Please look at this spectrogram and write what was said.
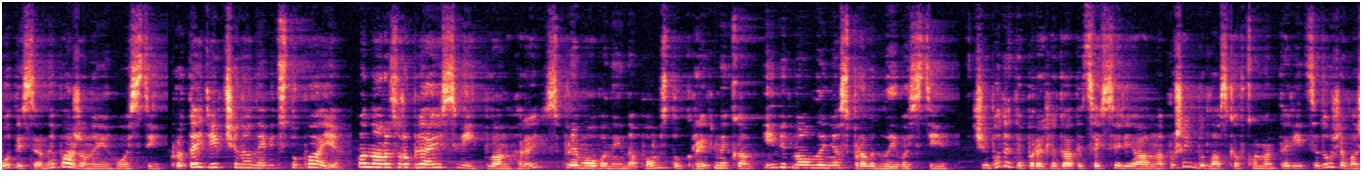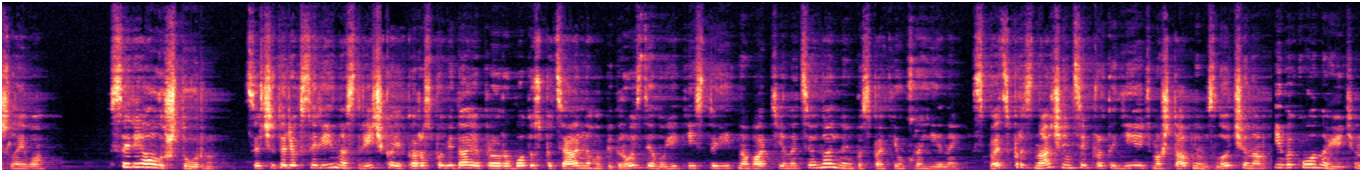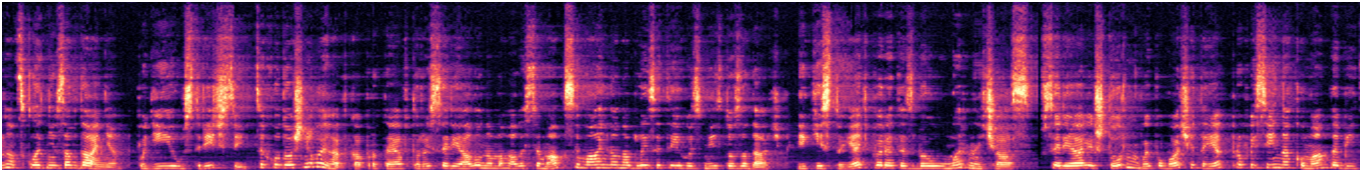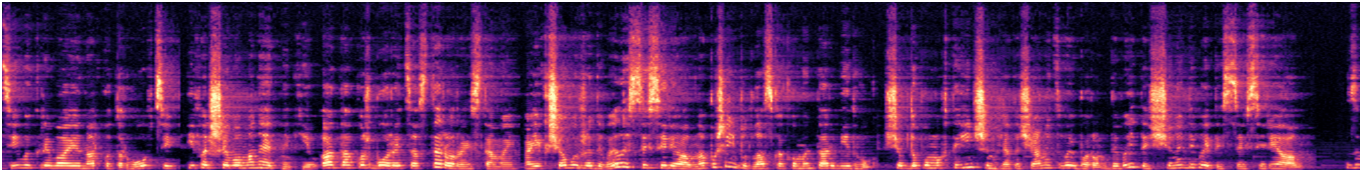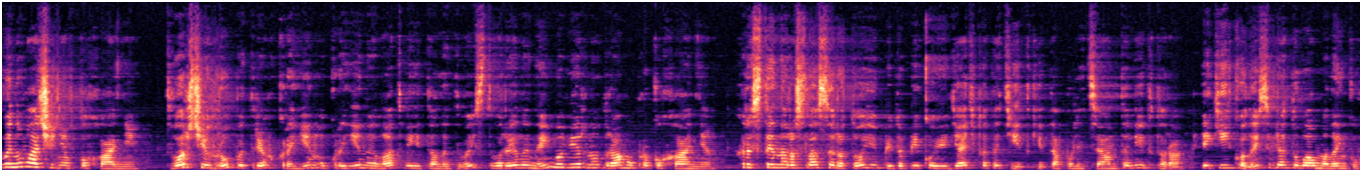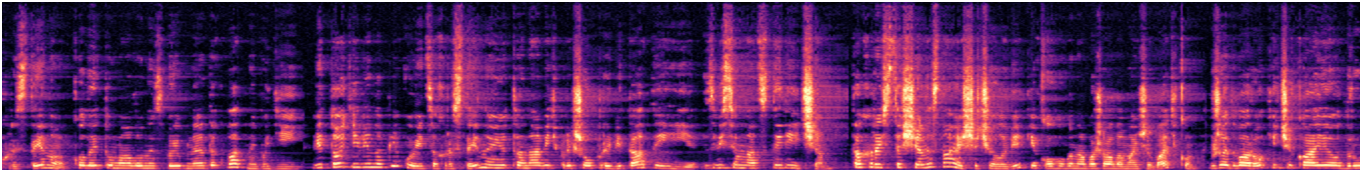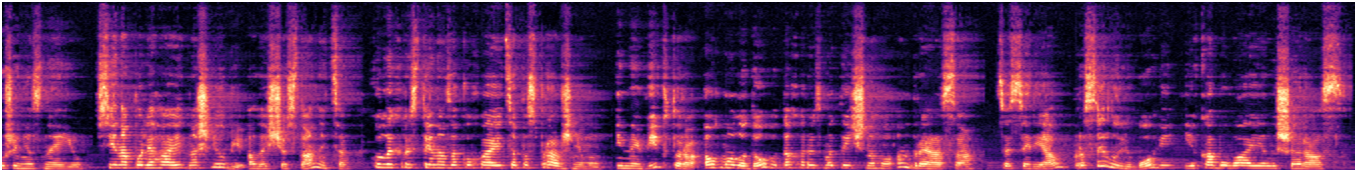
позбутися небажаної гості. Проте дівчина не відступає. Вона розробляє свій план гри, спрямований на помсту кривдникам і відновлення справедливості. Чи будете переглядати цей серіал? Напишіть, будь ласка, в коментарі, це дуже важливо. Серіал Штурм. Це чотирьохсерійна стрічка, яка розповідає про роботу спеціального підрозділу, який стоїть на варті національної безпеки України. Спецпризначенці протидіють масштабним злочинам і виконують надскладні завдання. Події у стрічці це художня вигадка, проте автори серіалу намагалися максимально наблизити його зміст до задач, які стоять перед СБУ у мирний час. В серіалі Штурм ви побачите, як професійна команда бійців викриває наркоторговців і фальшивомонетників, а також бореться з терористами. А якщо ви вже дивились цей серіал, напишіть, будь ласка, коментар відгук, щоб допомогти іншим глядачам із вибором, дивитись чи не дивитись цей серіал. Звинувачення в коханні. Творчі групи трьох країн України, Латвії та Литви створили неймовірну драму про кохання. Христина росла сиротою під опікою дядька та тітки та поліціанта Віктора, який колись врятував маленьку Христину, коли ту мало не збив неадекватний водій. Відтоді він опікується Христиною та навіть прийшов привітати її з 18-річчям. Та Христя ще не знає, що чоловік, якого вона вважала майже батьком, вже два роки чекає одруження з нею. Всі наполягають на шлюбі, але що станеться? Коли Христина закохається по-справжньому, і не Віктора, а в молодого та харизматичного Андреаса. Це серіал про силу любові, яка буває лише раз.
